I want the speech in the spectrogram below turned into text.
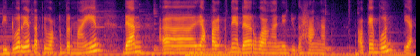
tidur ya, tapi waktu bermain dan uh, yang paling penting adalah ruangannya juga hangat. Oke, Bun? Ya.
